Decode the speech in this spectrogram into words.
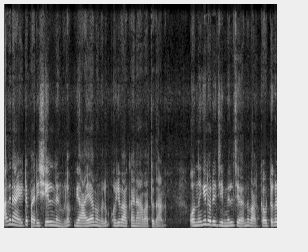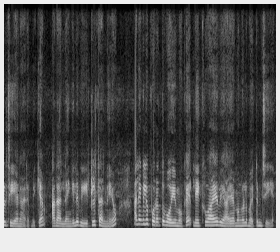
അതിനായിട്ട് പരിശീലനങ്ങളും വ്യായാമങ്ങളും ഒഴിവാക്കാനാവാത്തതാണ്. ഒന്നുകിൽ ഒരു ജിമ്മിൽ ചേർന്ന് വർക്കൗട്ടുകൾ ചെയ്യാൻ ആരംഭിക്കാം. അതല്ലെങ്കിൽ വീട്ടിൽ തന്നെയോ അല്ലെങ്കിൽ പുറത്തു പോയുമൊക്കെ ലഘുവായ വ്യായാമങ്ങളും മറ്റും ചെയ്യാം.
